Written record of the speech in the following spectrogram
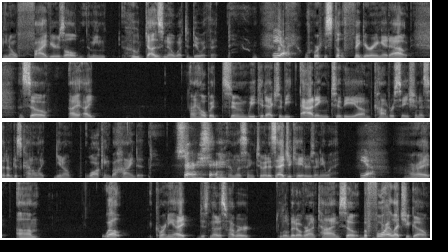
you know, 5 years old. I mean, who does know what to do with it? Yeah. we're still figuring it out. And so I, I, I hope it soon we could actually be adding to the um, conversation instead of just kind of like you know walking behind it Sure. Sure. and listening to it as educators anyway. Yeah. All right. Um, well, Courtney, I just noticed how we're a little bit over on time. So before I let you go,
